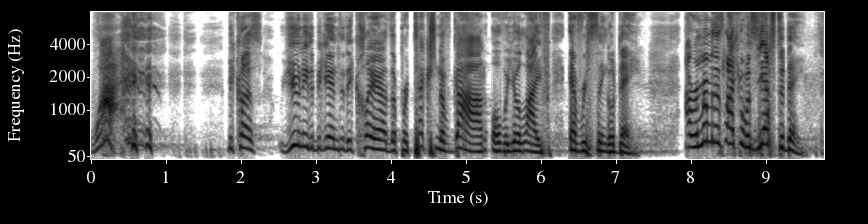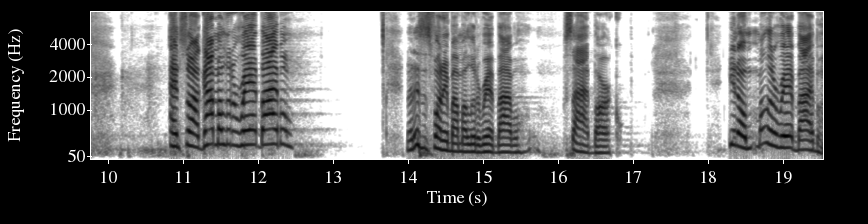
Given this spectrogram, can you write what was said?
Why? because you need to begin to declare the protection of God over your life every single day. I remember this like it was yesterday. And so I got my little red Bible. Now, this is funny about my little red Bible. sidebar. You know, my little red Bible,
